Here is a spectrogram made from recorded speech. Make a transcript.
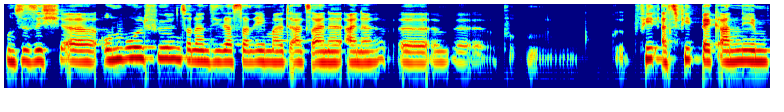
und sie sich äh, unwohl fühlen, sondern sie das dann eben halt als eine, eine äh, äh, als Feedback annehmen,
